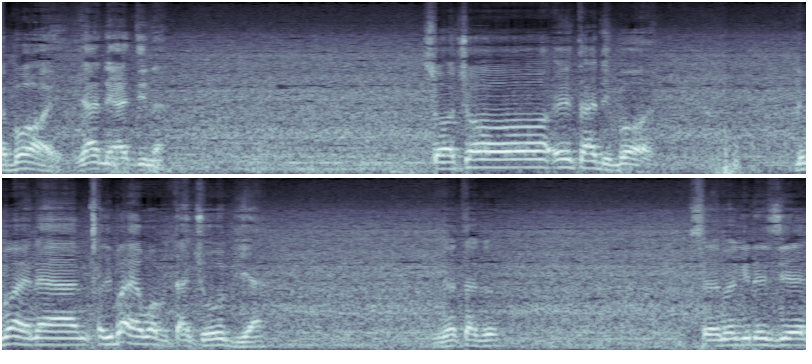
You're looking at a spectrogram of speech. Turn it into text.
eboy ya na ya dina so chọọ ịta the boy. The boy na the boy ewepụtacha obi ya. Nghọtago so emegidezie.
